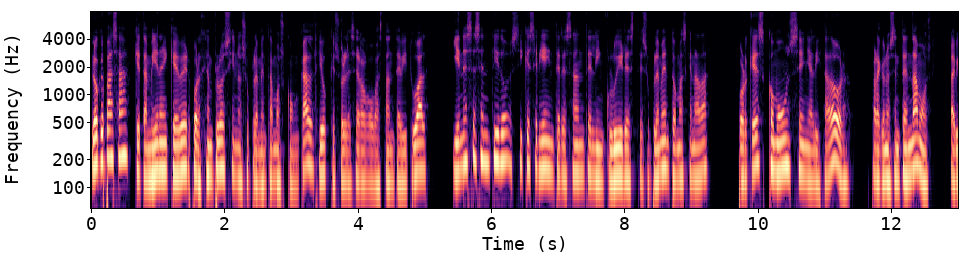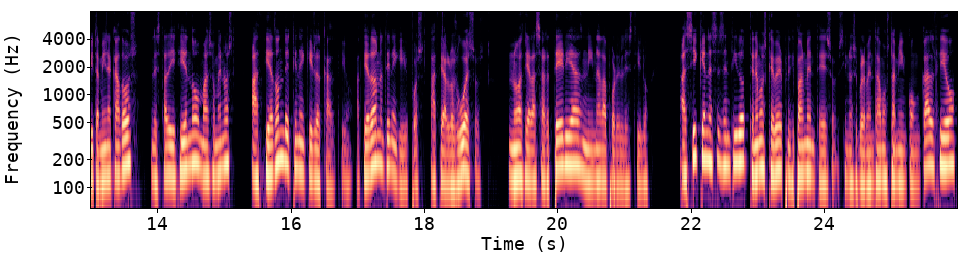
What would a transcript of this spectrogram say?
Lo que pasa que también hay que ver, por ejemplo, si nos suplementamos con calcio, que suele ser algo bastante habitual, y en ese sentido sí que sería interesante el incluir este suplemento más que nada porque es como un señalizador. Para que nos entendamos, la vitamina K2 le está diciendo más o menos hacia dónde tiene que ir el calcio. ¿Hacia dónde tiene que ir? Pues hacia los huesos, no hacia las arterias ni nada por el estilo. Así que en ese sentido tenemos que ver principalmente eso, si nos suplementamos también con calcio,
